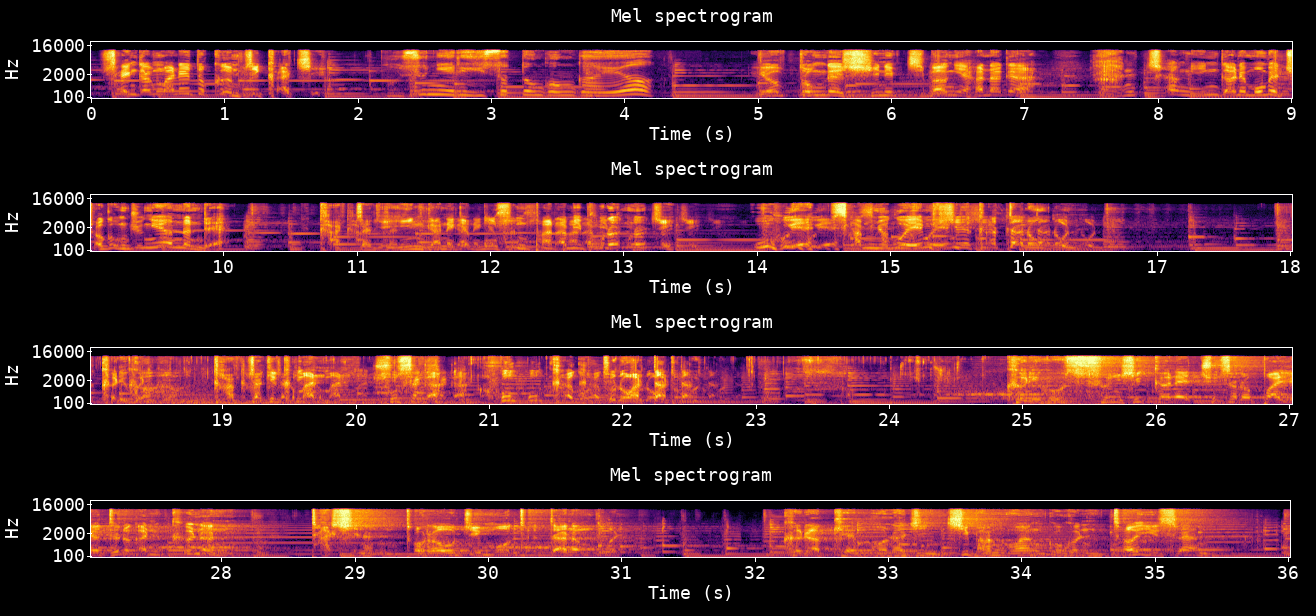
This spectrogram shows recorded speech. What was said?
생각만 해도 끔찍하지. 무슨 일이 있었던 건가요? 옆 동네 신입 지방이 하나가 한창 인간의 몸에 적응 중이었는데 갑자기 인간에게 무슨 바람이 불었는지 오후에 365MC에 갖다 놓은 그리고 갑자기 그만 주사가 훅훅 하고 들어왔다더군 그리고 순식간에 주사로 빨려 들어간 그는 다시는 돌아오지 못했다는군 그렇게 무너진 지방 왕국은 더 이상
